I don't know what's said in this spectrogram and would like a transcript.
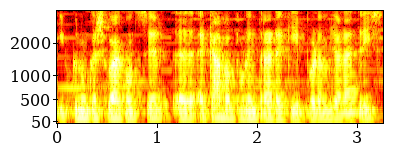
e que nunca chegou a acontecer, uh, acaba por entrar aqui para melhor atriz.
